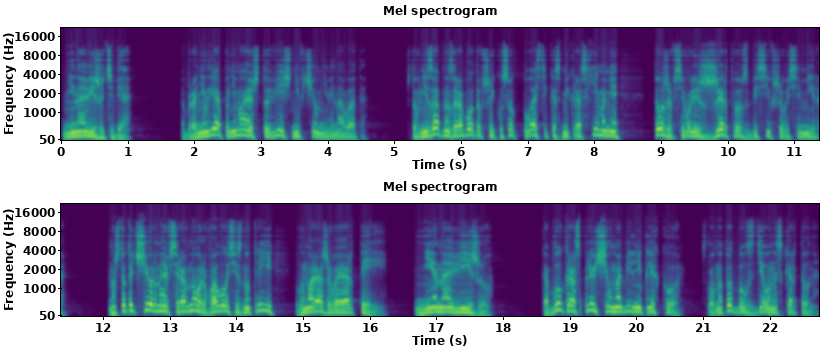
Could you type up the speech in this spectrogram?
«Ненавижу тебя», — обронил я, понимая, что вещь ни в чем не виновата. Что внезапно заработавший кусок пластика с микросхемами тоже всего лишь жертва взбесившегося мира. Но что-то черное все равно рвалось изнутри, вымораживая артерии. Ненавижу. Каблук расплющил мобильник легко, словно тот был сделан из картона.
